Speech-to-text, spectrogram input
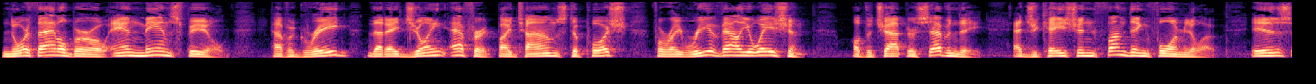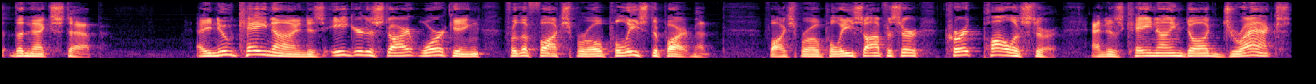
North Attleboro and Mansfield, have agreed that a joint effort by towns to push for a reevaluation of the Chapter 70 education funding formula is the next step. A new canine is eager to start working for the Foxborough Police Department. Foxborough Police Officer Kurt Paulister and his canine dog Drax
